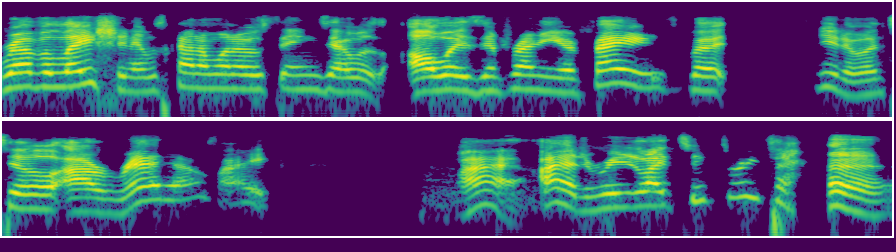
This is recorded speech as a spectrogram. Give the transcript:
revelation it was kind of one of those things that was always in front of your face but you know until i read it i was like wow i had to read it like two three times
